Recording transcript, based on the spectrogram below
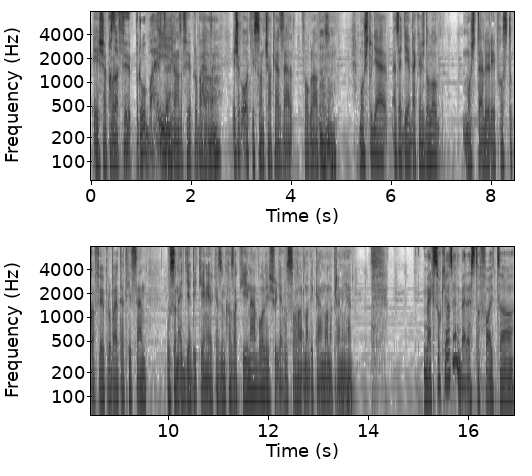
És akkor, az a fő próba hete? Így van, az a fő próba hete. És akkor ott viszont csak ezzel foglalkozunk. Uh-huh. Most ugye ez egy érdekes dolog, most előrébb hoztuk a főpróbáltat, hiszen 21-én érkezünk haza Kínából, és ugye 23-án van a premier. Megszokja az ember ezt a fajta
